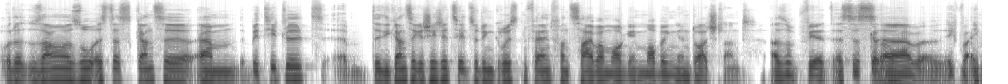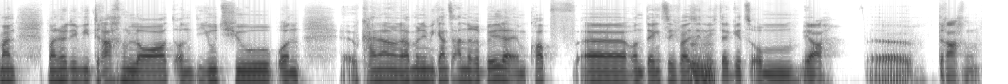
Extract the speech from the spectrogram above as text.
oder sagen wir mal so, ist das Ganze ähm, betitelt, äh, die ganze Geschichte zählt zu den größten Fällen von Cybermobbing in Deutschland. Also wir, es ist, genau. äh, ich, ich meine, man hört irgendwie Drachenlord und YouTube und äh, keine Ahnung, da hat man irgendwie ganz andere Bilder im Kopf äh, und denkt sich, weiß mhm. ich nicht, da geht es um, ja, äh, Drachen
